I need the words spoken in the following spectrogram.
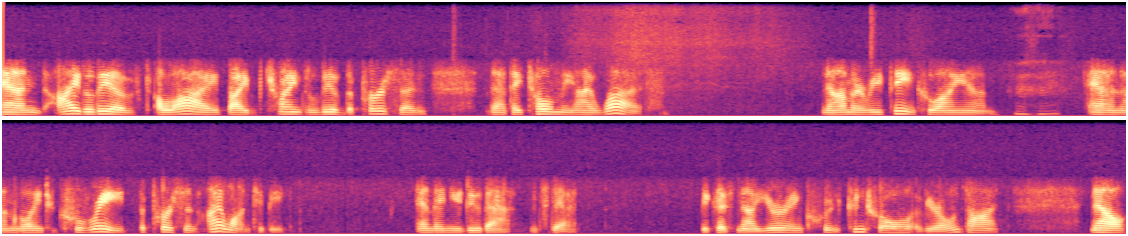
And I lived a lie by trying to live the person that they told me I was. Now I'm going to rethink who I am Mm-hmm. and I'm going to create the person I want to be. And then you do that instead. Because now you're in c- control of your own thought. Now,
